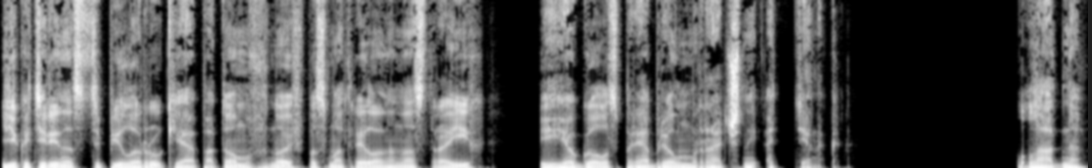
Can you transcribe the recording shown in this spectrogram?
Екатерина сцепила руки, а потом вновь посмотрела на нас троих, и ее голос приобрел мрачный оттенок. «Ладно,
